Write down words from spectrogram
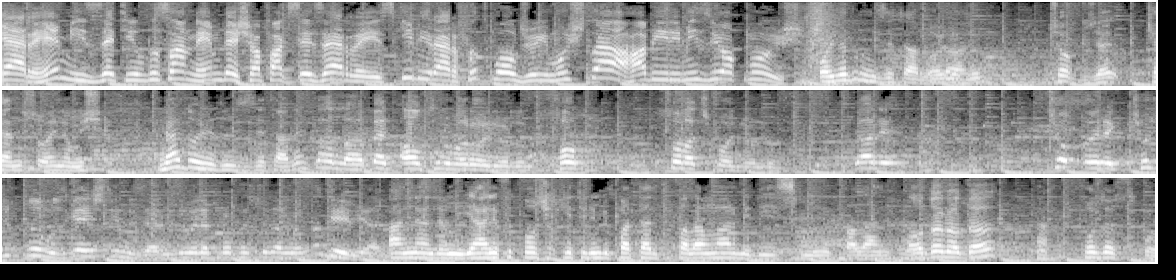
meğer hem İzzet Yıldızhan hem de Şafak Sezer eski birer futbolcuymuş da haberimiz yokmuş. Oynadın mı İzzet abi? Oynadım. Çok güzel. Kendisi oynamış. Nerede oynadınız İzzet abi? Vallahi ben 6 numara oynuyordum. Sol sol açık oynuyordum. Yani çok öyle çocukluğumuz, gençliğimiz yani bizim öyle profesyonel anlamda değil yani. Anladım. Yani futbol şirketinin bir patenti falan var mıydı ismi falan? Adana'da Koza Spor.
